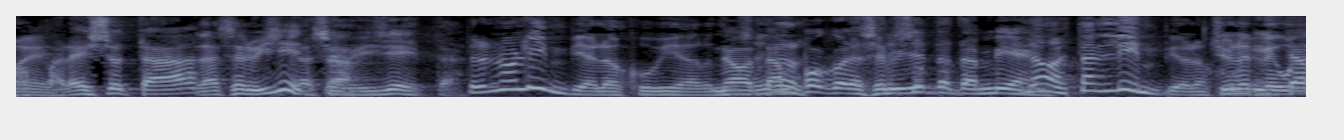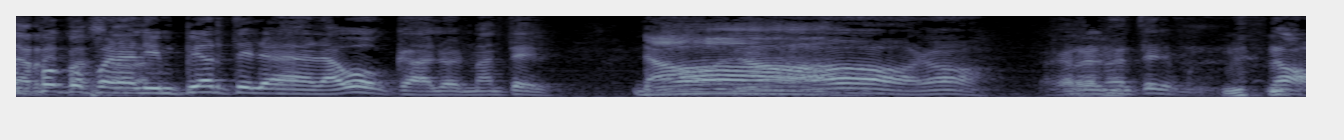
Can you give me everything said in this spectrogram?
supuesto. para eso está La servilleta. La servilleta. Pero no limpia los cubiertos. No, señor. tampoco, la servilleta Eso- también. No, están limpios los Yo le cubiertos. pego una tampoco para limpiarte la, la boca, lo del mantel. No. No, no. Agarra el mantel. No.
